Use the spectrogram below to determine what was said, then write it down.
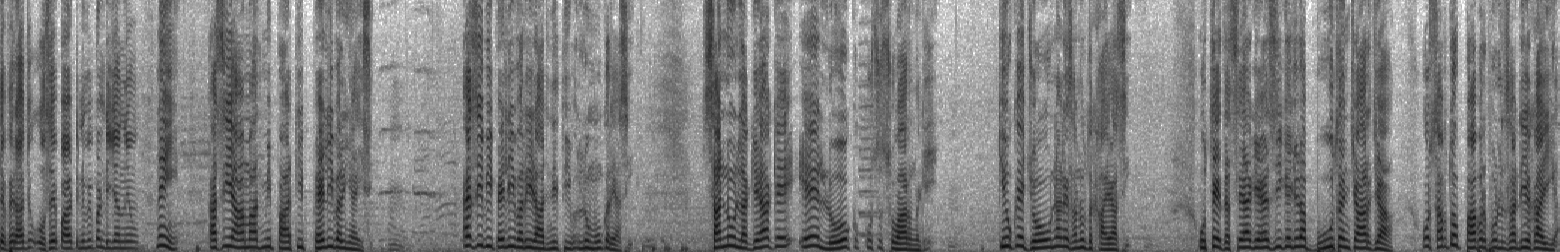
ਤੇ ਫਿਰ ਅੱਜ ਉਸੇ ਪਾਰਟੀ ਨੂੰ ਵੀ ਭੰਡੀ ਜਾਂਦੇ ਹੋ? ਨਹੀਂ ਅਸੀਂ ਆਮ ਆਦਮੀ ਪਾਰਟੀ ਪਹਿਲੀ ਵਾਰੀ ਆਈ ਸੀ। ਅਸੀਂ ਵੀ ਪਹਿਲੀ ਵਾਰੀ ਰਾਜਨੀਤੀ ਵੱਲੋਂ ਮੂੰਹ ਕਰਿਆ ਸੀ। ਸਾਨੂੰ ਲੱਗਿਆ ਕਿ ਇਹ ਲੋਕ ਕੁਝ ਸਵਾਰਨਗੇ ਕਿਉਂਕਿ ਜੋ ਉਹਨਾਂ ਨੇ ਸਾਨੂੰ ਦਿਖਾਇਆ ਸੀ ਉੱਥੇ ਦੱਸਿਆ ਗਿਆ ਸੀ ਕਿ ਜਿਹੜਾ ਬੂਥ ਇੰਚਾਰਜ ਆ ਉਹ ਸਭ ਤੋਂ ਪਾਵਰਫੁੱਲ ਸਾਡੀ ਇਕਾਈ ਆ।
